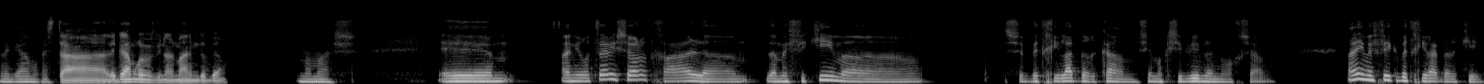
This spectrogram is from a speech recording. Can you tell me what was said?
לגמרי. אז אתה לגמרי מבין על מה אני מדבר. ממש. אמ, אני רוצה לשאול אותך למפיקים שבתחילת דרכם, שמקשיבים לנו עכשיו. אני מפיק בתחילת דרכי.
